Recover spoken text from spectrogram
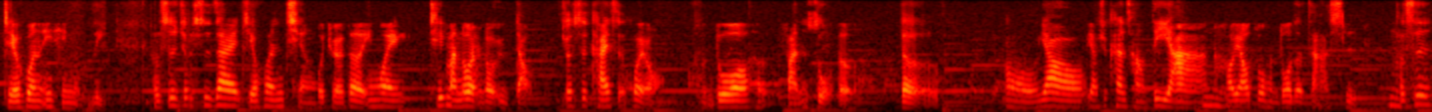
结婚一起努力。可是就是在结婚前，我觉得因为其实蛮多人都遇到，就是开始会有。很多很繁琐的的哦，要要去看场地啊，然后要做很多的杂事。可是，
